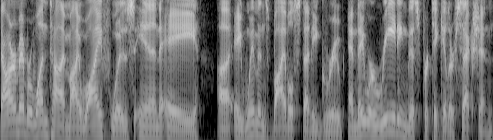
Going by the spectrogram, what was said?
Now I remember one time my wife was in a uh, a women's Bible study group and they were reading this particular section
